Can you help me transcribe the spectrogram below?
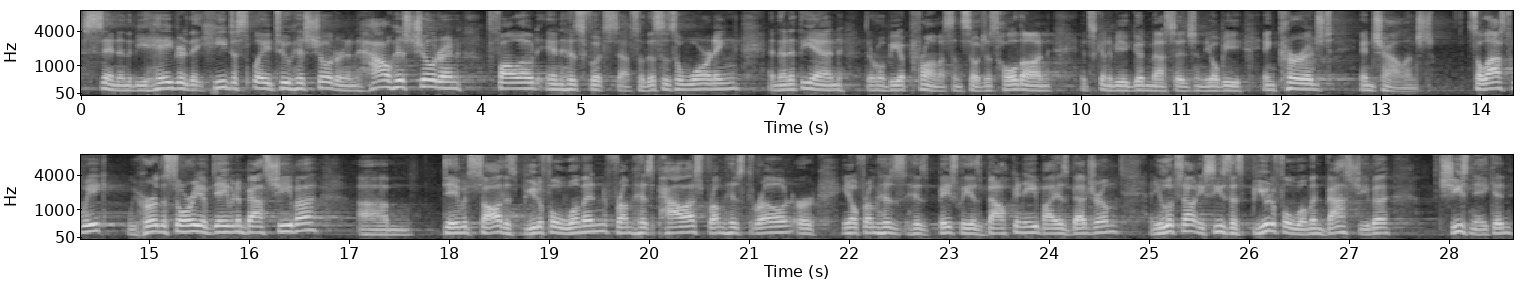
sin and the behavior that he displayed to his children and how his children followed in his footsteps. So, this is a warning, and then at the end, there will be a promise. And so, just hold on. It's going to be a good message, and you'll be encouraged and challenged. So, last week, we heard the story of David and Bathsheba. Um, David saw this beautiful woman from his palace, from his throne, or you know, from his, his basically his balcony by his bedroom. And he looks out and he sees this beautiful woman, Bathsheba. She's naked.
